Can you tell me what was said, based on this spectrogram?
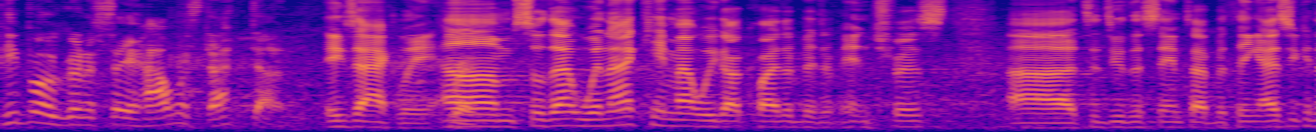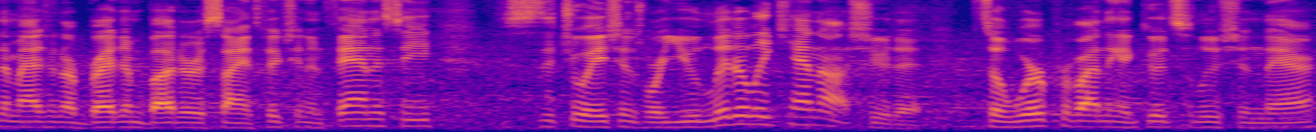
people are going to say, "How was that done?" Exactly. Um, so that when that came out, we got quite a bit of interest uh, to do the same type of thing. As you can imagine, our bread and butter is science fiction and fantasy situations where you literally cannot shoot it. So we're providing a good solution there.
